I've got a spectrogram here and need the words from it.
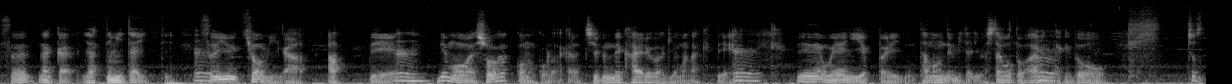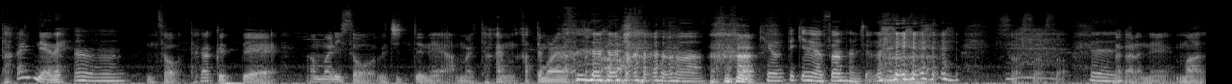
そうなんかやってみたいって、うんそういう興味があって、うんでも小学校の頃だから自分で買えるわけもなくて、うん。でね親にやっぱり頼んでみたりはしたことはあるんだけど、ちょっと高いんだよね、うん。うん。そう高くってあんまりそううちってねあんまり高いもの買ってもらえなかったから。まあ、基本的にはそうなんじゃない？そうそうそう。うん。だからね、まあ、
